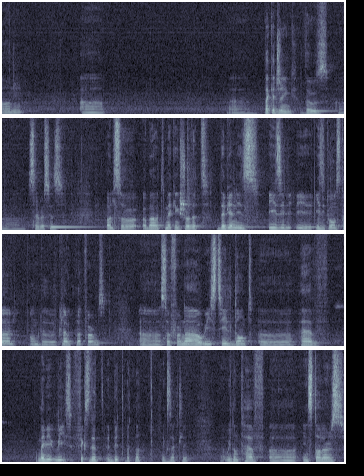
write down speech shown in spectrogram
on uh, uh, packaging those uh, services. Also about making sure that Debian is easily e- easy to install on the cloud platforms. Uh, so for now, we still don't uh, have. Maybe we fixed it a bit, but not exactly. Uh, we don't have uh, installers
